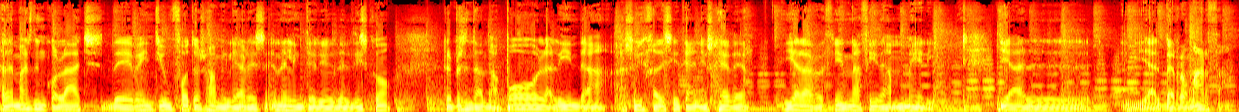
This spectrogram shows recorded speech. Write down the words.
además de un collage de 21 fotos familiares en el interior del disco, representando a Paul, a Linda, a su hija de 7 años Heather y a la recién nacida Mary, y al, y al perro Martha.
